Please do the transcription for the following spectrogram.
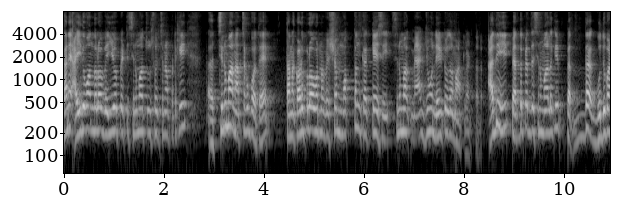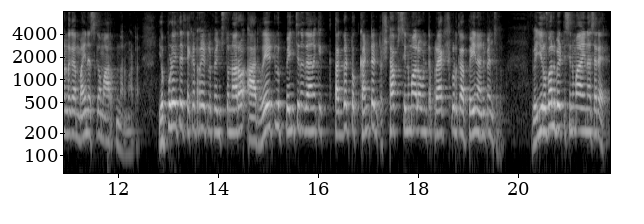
కానీ ఐదు వందలో వెయ్యో పెట్టి సినిమా చూసి వచ్చినప్పటికీ సినిమా నచ్చకపోతే తన కడుపులో ఉన్న విషయం మొత్తం కక్కేసి సినిమాకి మ్యాక్సిమం నెగిటివ్గా మాట్లాడతాడు. అది పెద్ద పెద్ద సినిమాలకి పెద్ద గుదిబండగా మైనస్గా మారుతుందన్నమాట. ఎప్పుడైతే టికెట్ రేట్లు పెంచుతున్నారో ఆ రేట్లు పెంచిన దానికి తగ్గట్టు కంటెంట్ స్టఫ్ సినిమాలో ఉంటే ప్రేక్షకుడికి ఆ పెయిన్ అనిపించదు. వెయ్యి రూపాయలు పెట్టి సినిమా అయినా సరే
